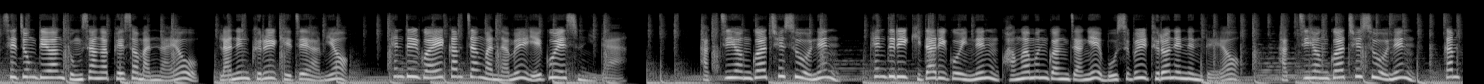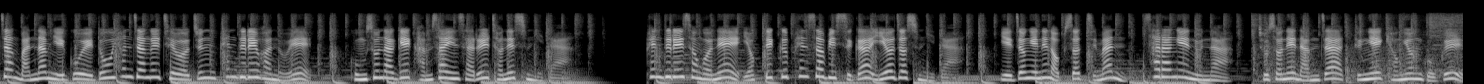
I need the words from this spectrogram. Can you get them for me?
세종대왕 동상 앞에서 만나요 라는 글을 게재하며 팬들과의 깜짝 만남을 예고했습니다. 박지현과 최수호는 팬들이 기다리고 있는 광화문 광장의 모습을 드러냈는데요. 박지현과 최수호는 깜짝 만남 예고에도 현장을 채워준 팬들의 환호에 공손하게 감사 인사를 전했습니다. 팬들의 성원에 역대급 팬 서비스가 이어졌습니다. 예정에는 없었지만 사랑의 누나, 조선의 남자 등의 경연곡을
